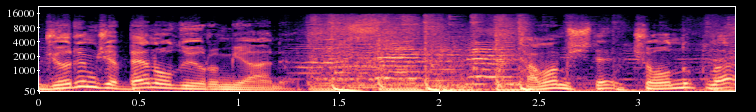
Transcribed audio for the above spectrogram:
Görümce ben oluyorum yani. Tamam işte çoğunlukla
